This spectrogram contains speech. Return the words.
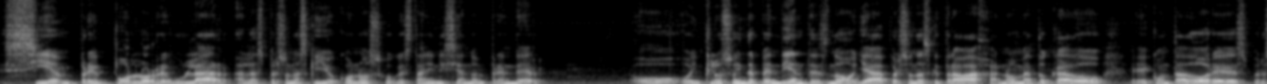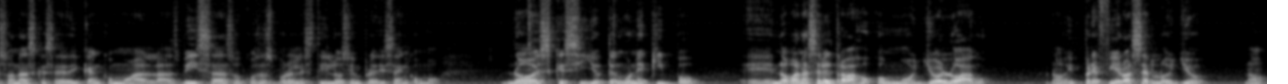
siempre por lo regular a las personas que yo conozco que están iniciando a emprender, o, incluso independientes, ¿no? Ya personas que trabajan, ¿no? Me ha tocado eh, contadores, personas que se dedican como a las visas o cosas por el estilo, siempre dicen como, no, es que si yo tengo un equipo, eh, no van a hacer el trabajo como yo lo hago, ¿no? Y prefiero hacerlo yo, ¿no?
